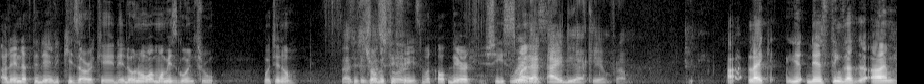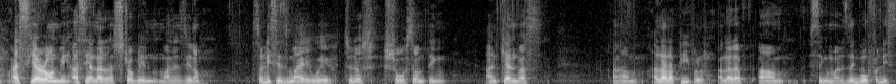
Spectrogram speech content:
At the end of the day, the kids are okay. They don't know what mom is going through, but you know, That it's the a struggle she face. But up there, she smiles. Where that idea came from. Uh, like there's things that um, I see around me. I see a lot of struggling mothers, you know. So this is my way to just show something on canvas. Um, a lot of people, a lot of um, single mothers, they go for this.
